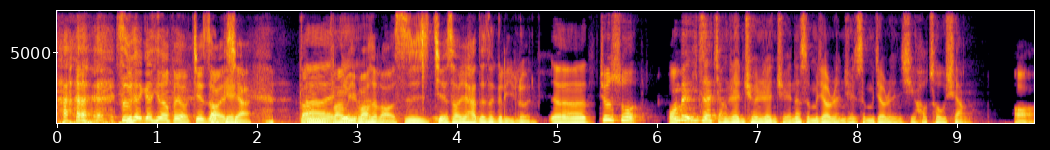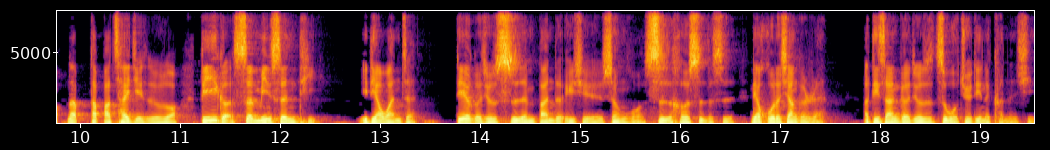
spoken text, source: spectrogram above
是不是可以跟听众朋友介绍一下，帮帮李茂生老师介绍一下他的这个理论？呃，就是说，我们一直在讲人权，人权，那什么叫人权？什么叫人性？好抽象哦。那他把它拆解，就是说，第一个，生命身体一定要完整；第二个，就是世人般的一些生活，是合适的事，你要活得像个人啊；第三个，就是自我决定的可能性。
